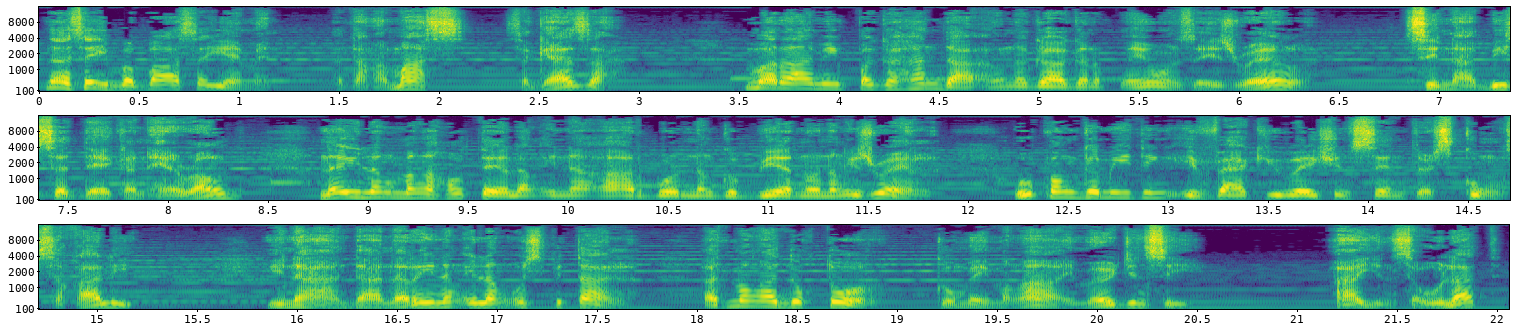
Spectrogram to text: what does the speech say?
nasa ibaba sa Yemen at ang Hamas sa Gaza. Maraming paghahanda ang nagaganap ngayon sa Israel. Sinabi sa Deccan Herald na ilang mga hotel ang ina-arbor ng gobyerno ng Israel upang gamiting evacuation centers kung sakali. Hinahanda na rin ang ilang ospital at mga doktor kung may mga emergency. Ayon sa ulat,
